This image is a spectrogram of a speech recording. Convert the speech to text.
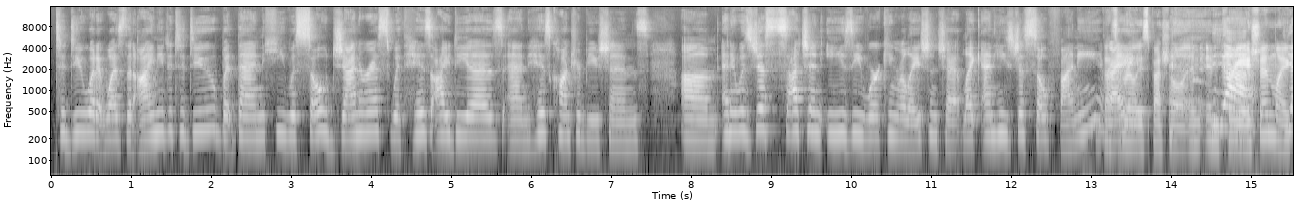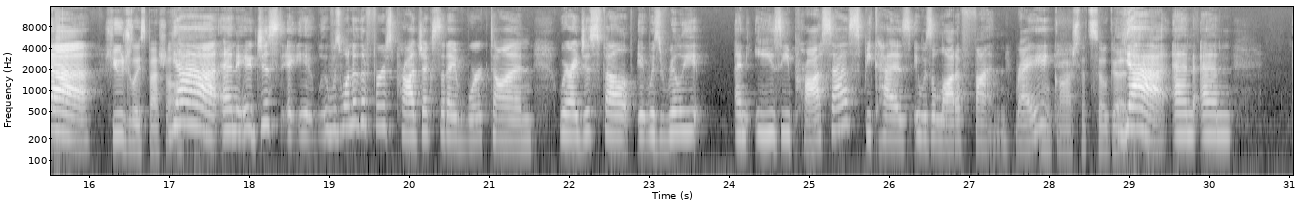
to do what it was that I needed to do but then he was so generous with his ideas and his contributions um and it was just such an easy working relationship like and he's just so funny That's right really special in, in Yeah. creation. Like yeah hugely special. yeah, and it just it, it, it was one of the first projects that I worked on where I just felt it was really an easy process because it was a lot of fun, right? Oh gosh, that's so good. yeah, and and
